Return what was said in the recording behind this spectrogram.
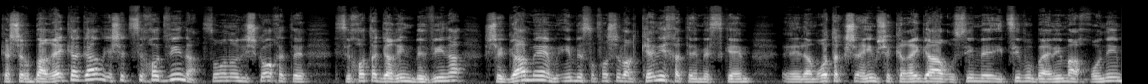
כאשר ברקע גם יש את שיחות וינה, אסור לנו לשכוח את אה, שיחות הגרעין בווינה, שגם הם, אם בסופו של דבר כן ייחתם הסכם, אה, למרות הקשיים שכרגע הרוסים אה, הציבו בימים האחרונים,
